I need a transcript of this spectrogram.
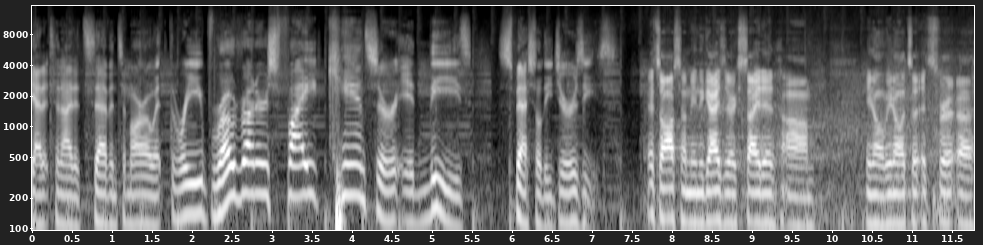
at it tonight at 7, tomorrow at 3. Roadrunners fight cancer in these specialty jerseys. It's awesome. I mean, the guys are excited. Um, you know, we know it's a, it's for a,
